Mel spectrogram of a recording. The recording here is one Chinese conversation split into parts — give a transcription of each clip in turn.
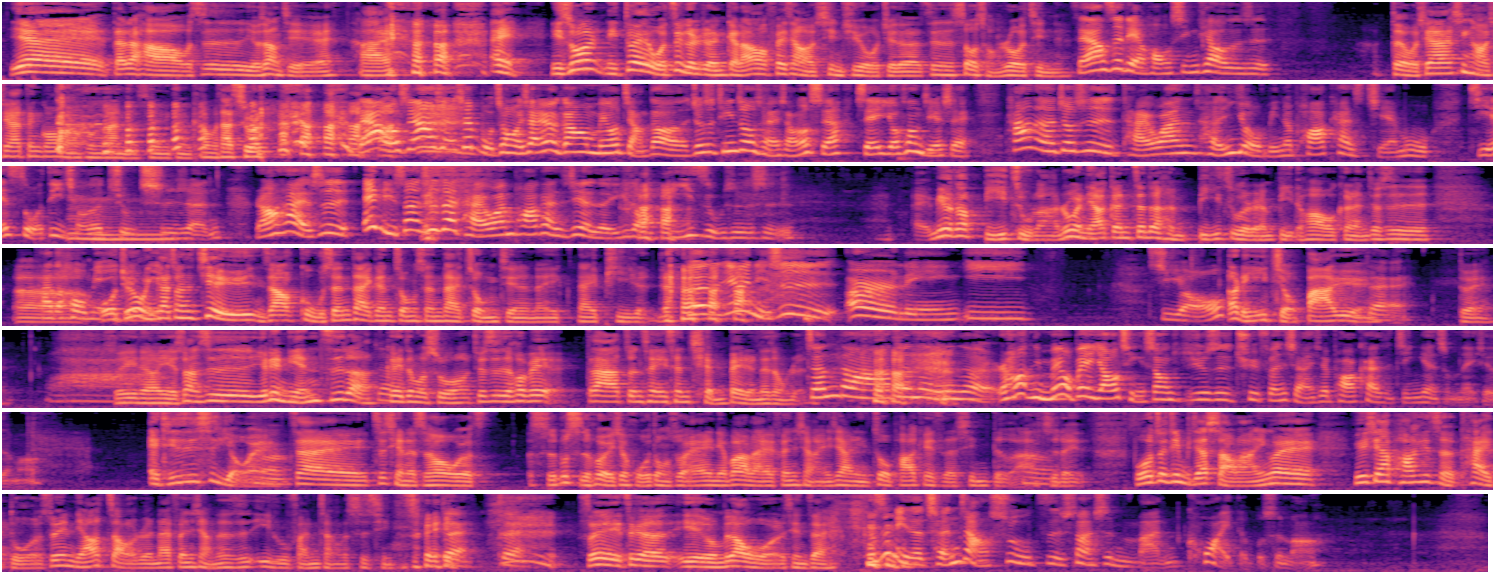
耶，yeah, 大家好，我是尤尚杰。嗨，哎，你说你对我这个人感到非常有兴趣，我觉得真是受宠若惊呢。怎样是脸红心跳，是不是？对，我现在幸好现在灯光蛮昏暗的，所以你可能看不太出来。等下，我先要先先补充一下，因为刚刚没有讲到的，就是听众可能想说谁谁尤宋杰谁？他呢就是台湾很有名的 podcast 节目《解锁地球》的主持人，嗯、然后他也是，哎，你算是在台湾 podcast 界的一种鼻祖，是不是？哎，没有到鼻祖啦。如果你要跟真的很鼻祖的人比的话，我可能就是。呃，他的后面，我觉得我应该算是介于你知道古生代跟中生代中间的那一那一批人。对，因为你是二零一九，二零一九八月，对对，哇，所以呢也算是有点年资了，可以这么说，就是会被大家尊称一声前辈的那种人。真的啊，真的真的。然后你没有被邀请上去，就是去分享一些 podcast 经验什么那些的吗？哎、欸，其实是有哎、欸，嗯、在之前的时候我有。时不时会有一些活动，说，哎，你要不要来分享一下你做 podcast 的心得啊、嗯、之类的？不过最近比较少啦，因为因为现在 podcast 太多了，所以你要找人来分享，那是易如反掌的事情。所以对对，所以这个也轮不到我了。现在，可是你的 成长数字算是蛮快的，不是吗？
